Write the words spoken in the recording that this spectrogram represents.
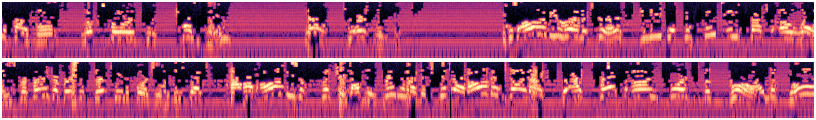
disciples look forward to heaven, not to earthly things. Because all of you who are mature, you need to, to think in such a way. He's referring to verses 13 to 14. He says, I have all of these afflictions. I've been in prison, I've been sick, I have all this going on. But I press on towards the goal. And the goal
